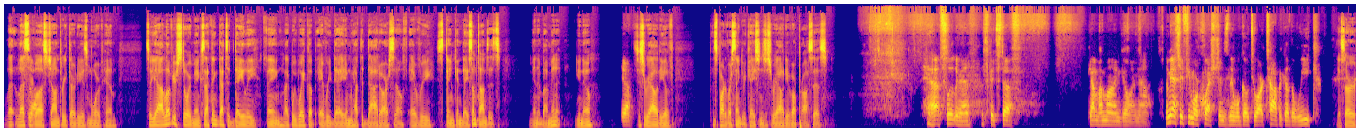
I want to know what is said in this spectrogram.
less yeah. of us. John three thirty is more of Him. So yeah, I love your story, man, because I think that's a daily thing. Like we wake up every day and we have to die to ourselves every stinking day. Sometimes it's minute by minute, you know? Yeah. It's just a reality of it's part of our sanctification, it's just a reality of our process. Yeah, absolutely, man. That's good stuff. Got my mind going now. Let me ask you a few more questions and then we'll go to our topic of the week. Yes, sir.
